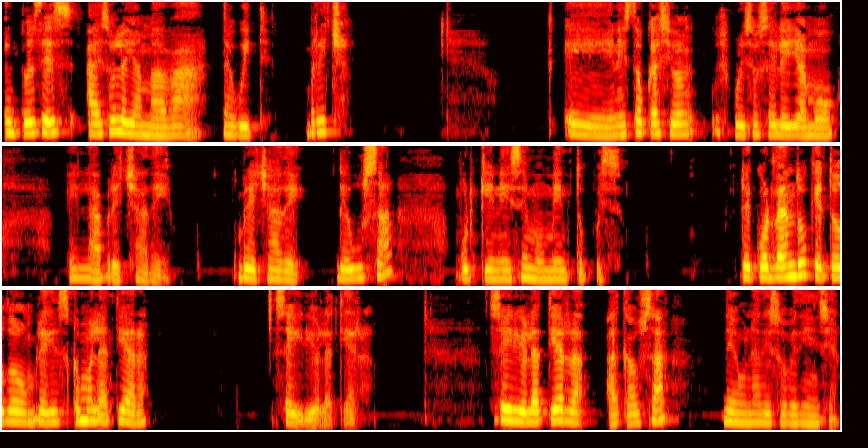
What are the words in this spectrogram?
Entonces a eso lo llamaba David brecha. Eh, en esta ocasión, pues, por eso se le llamó en la brecha de brecha de, de USA, porque en ese momento, pues, recordando que todo hombre es como la tierra, se hirió la tierra. Se hirió la tierra a causa de una desobediencia.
